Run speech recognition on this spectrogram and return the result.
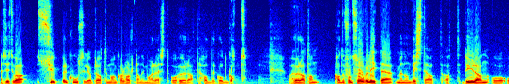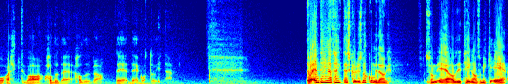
Jeg syns det var superkoselig å prate med Karl Haltan i morges og høre at det hadde gått godt. Og høre at han hadde fått sove lite, men han visste at, at dyrene og, og alt var, hadde, det, hadde, det, bra. Det, det er godt å vite. Det var en ting jeg tenkte jeg skulle snakke om i dag, som er av de tingene som ikke er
